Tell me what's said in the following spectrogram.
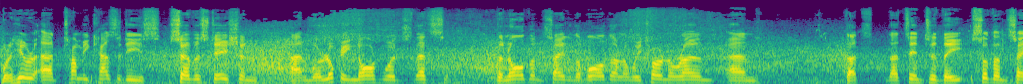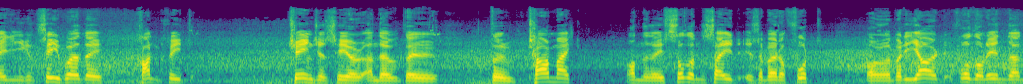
We're here at Tommy Cassidy's service station and we're looking northwards. That's the northern side of the border and we turn around and that's that's into the southern side. And You can see where the concrete changes here and the the, the tarmac on the southern side is about a foot or about a yard further in than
